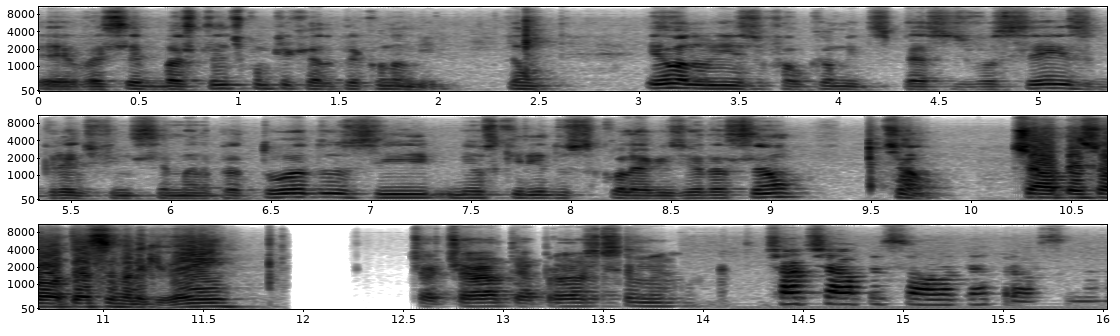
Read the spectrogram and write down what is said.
é, vai ser bastante complicado para a economia. Então, eu, Aloysio Falcão, me despeço de vocês, grande fim de semana para todos e meus queridos colegas de redação, tchau. Tchau, pessoal, até a semana que vem. Tchau, tchau, até a próxima. Tchau, tchau, pessoal, até a próxima.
